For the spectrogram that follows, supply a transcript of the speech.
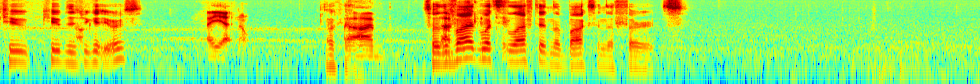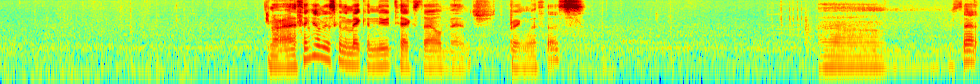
Cube, Cube, did you get yours? Uh, yeah, no. Okay. I'm So I'm divide what's take- left in the box into thirds. All right, I think I'm just going to make a new textile bench to bring with us. Um, is that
